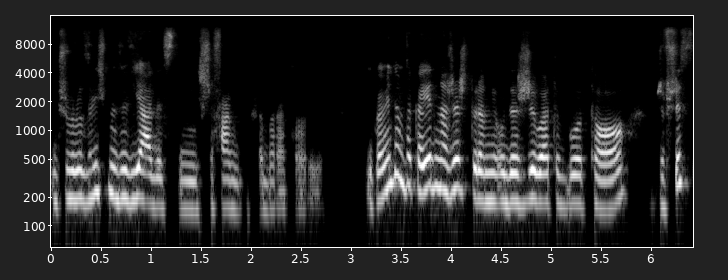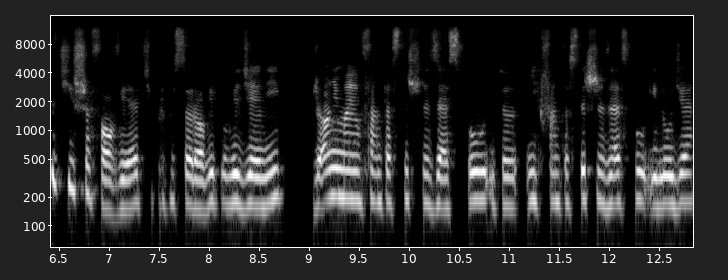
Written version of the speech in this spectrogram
i przeprowadziliśmy wywiady z tymi szefami tych laboratoriów. I pamiętam taka jedna rzecz, która mnie uderzyła, to było to, że wszyscy ci szefowie, ci profesorowie powiedzieli, że oni mają fantastyczny zespół i to ich fantastyczny zespół i ludzie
